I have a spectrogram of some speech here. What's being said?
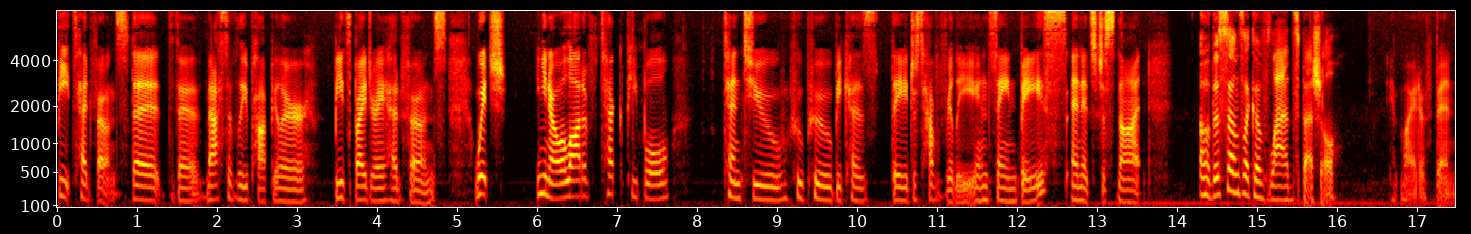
Beats headphones, the the massively popular Beats by Dre headphones, which you know a lot of tech people tend to poo poo because they just have really insane bass, and it's just not. Oh, this sounds like a Vlad special. It might have been,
